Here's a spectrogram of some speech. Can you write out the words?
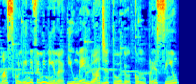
masculina e feminina. E o melhor de tudo, com um precinho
